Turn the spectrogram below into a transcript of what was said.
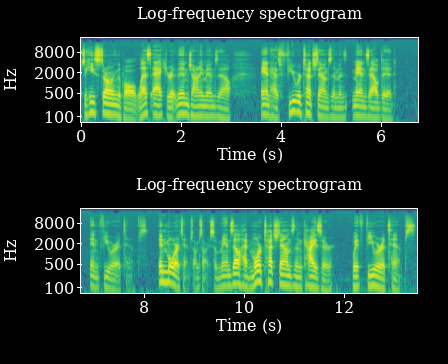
so he's throwing the ball less accurate than Johnny Manziel, and has fewer touchdowns than Manziel did, in fewer attempts, in more attempts. I'm sorry. So Manziel had more touchdowns than Kizer, with fewer attempts.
